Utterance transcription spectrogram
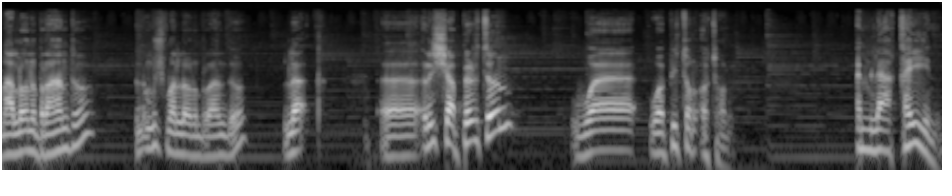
مارلون براندو. مش مارلون براندو لا ريتشارد بيرتون و وبيتر اوتول عملاقين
